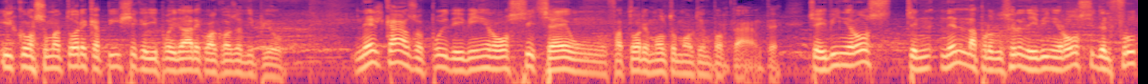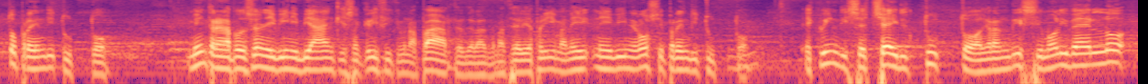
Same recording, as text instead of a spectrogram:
il consumatore capisce che gli puoi dare qualcosa di più. Nel caso poi dei vini rossi c'è un fattore molto molto importante, cioè, rossi, cioè nella produzione dei vini rossi del frutto prendi tutto, mentre nella produzione dei vini bianchi sacrifichi una parte della materia prima, nei, nei vini rossi prendi tutto e quindi se c'è il tutto a grandissimo livello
